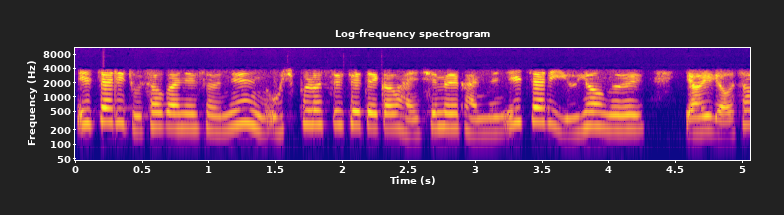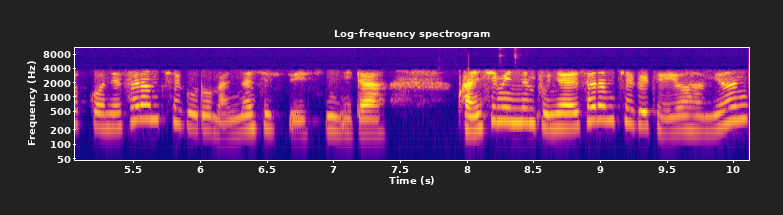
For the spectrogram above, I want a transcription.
일자리 도서관에서는 50 플러스 세대가 관심을 갖는 일자리 유형을 16권의 사람책으로 만나실 수 있습니다. 관심 있는 분야의 사람책을 대여하면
